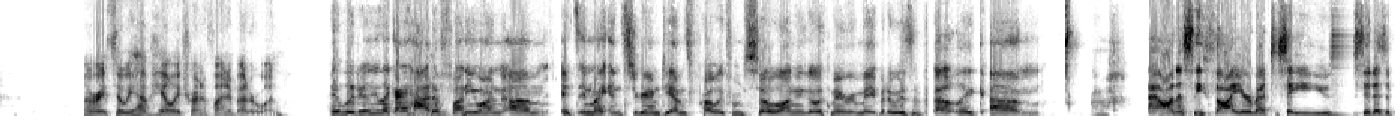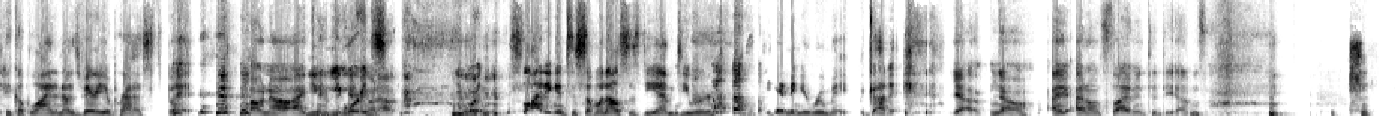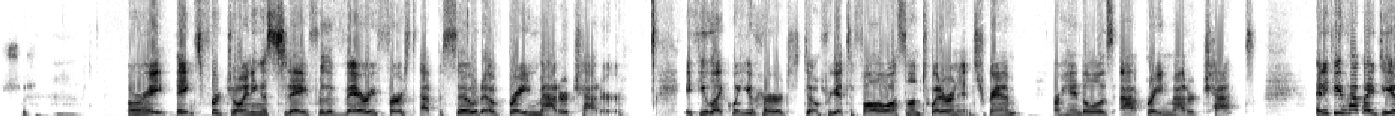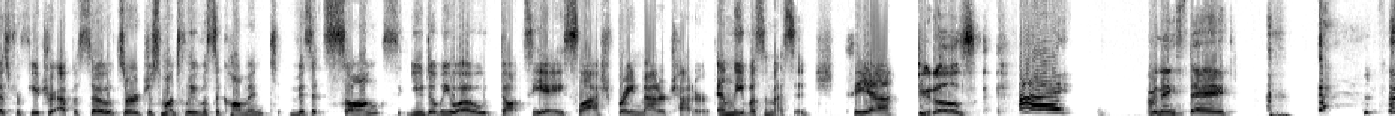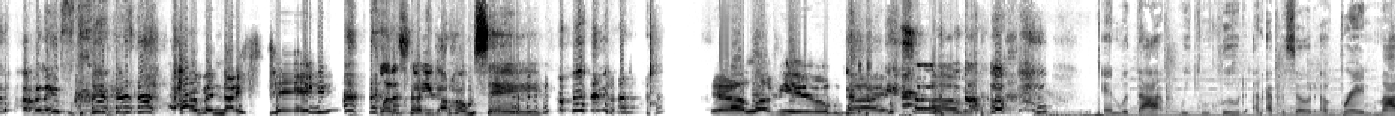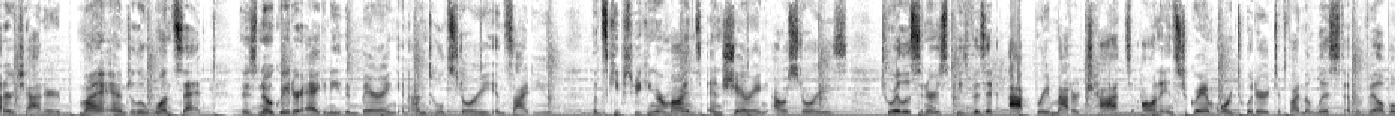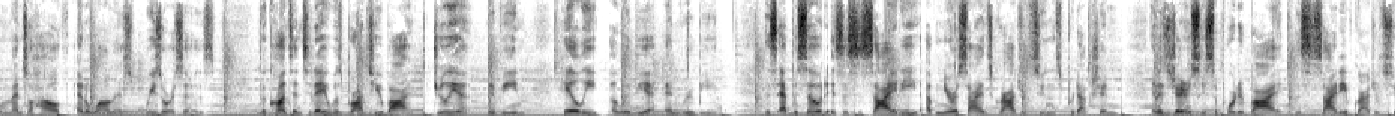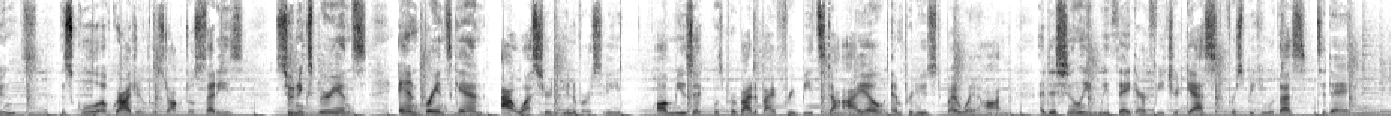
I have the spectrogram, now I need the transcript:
All right. So we have Haley trying to find a better one. I literally like I had a funny one. Um, it's in my Instagram DMs probably from so long ago with my roommate, but it was about like um, I honestly thought you were about to say you used it as a pickup line, and I was very impressed. But oh no, I You- can't you pick were anyone ins- up. you weren't sliding into someone else's DMs. You were DMing your roommate. Got it. yeah, no, I I don't slide into DMs. All right. Thanks for joining us today for the very first episode of Brain Matter Chatter. If you like what you heard, don't forget to follow us on Twitter and Instagram. Our handle is at Brain Matter Chat. And if you have ideas for future episodes or just want to leave us a comment, visit songsuwo.ca slash brain matter chatter and leave us a message. See ya. Toodles. Bye. Have a nice day. Have a nice day. Have a nice day. Let us know you got home safe. Yeah, I love you. Bye. um, And with that, we conclude an episode of Brain Matter Chatter. Maya Angelou once said, There's no greater agony than bearing an untold story inside you. Let's keep speaking our minds and sharing our stories. To our listeners, please visit at Brain Matter Chat on Instagram or Twitter to find a list of available mental health and wellness resources. The content today was brought to you by Julia, Naveen, Haley, Olivia, and Ruby. This episode is a Society of Neuroscience graduate students production and is generously supported by the Society of Graduate Students, the School of Graduate and Postdoctoral Studies, Student Experience, and BrainsCAN at Western University. All music was provided by freebeats.io and produced by White Hot. Additionally, we thank our featured guest for speaking with us today.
